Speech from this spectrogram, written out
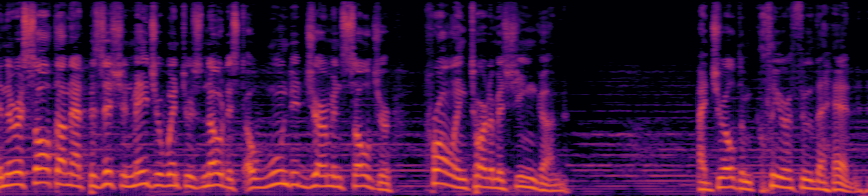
In their assault on that position, Major Winters noticed a wounded German soldier crawling toward a machine gun. I drilled him clear through the head,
